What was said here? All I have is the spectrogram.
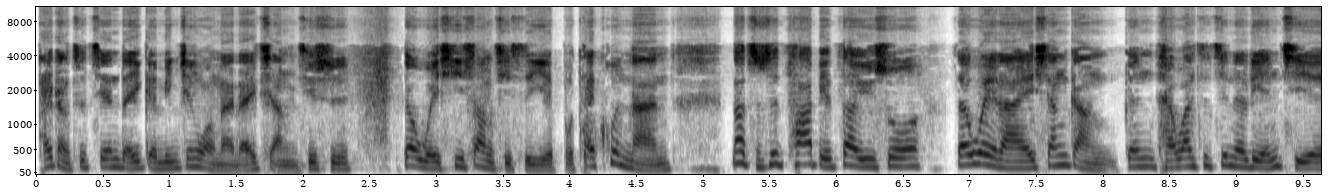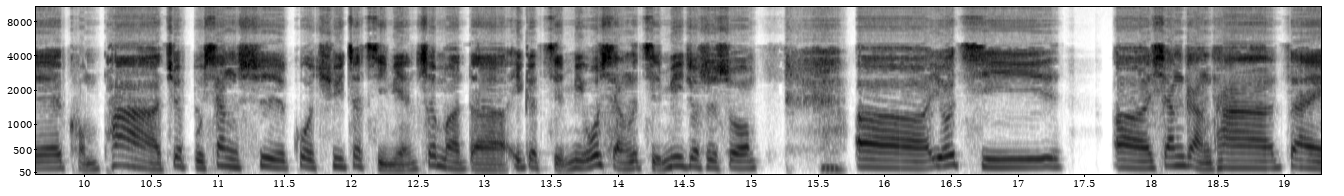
台港之间的一个民间往来来讲，其实要维系上其实也不太困难。那只是差别在于说，在未来香港跟台湾之间的连结，恐怕就不像是过去这几年这么的一个紧密。我想的紧密就是说，呃，尤其。呃，香港它在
